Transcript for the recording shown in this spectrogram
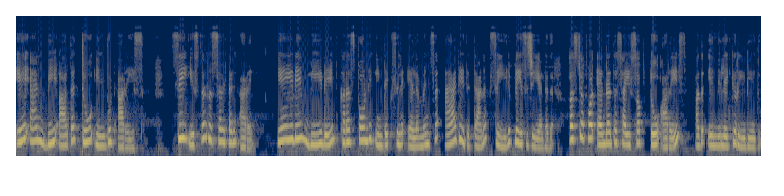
A and b are the two input arrays c is the resultant array എയുടെയും ബിയുടെയും കറസ്പോണ്ടിങ് ഇൻഡെക്സിലെ എലമെന്റ്സ് ആഡ് ചെയ്തിട്ടാണ് സിയിൽ പ്ലേസ് ചെയ്യേണ്ടത്. First of all enter the size of two arrays അത് എന്നിലേക്ക് റീഡ് ചെയ്തു.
